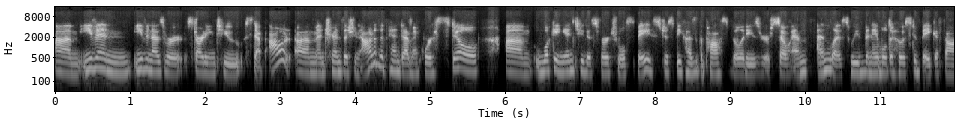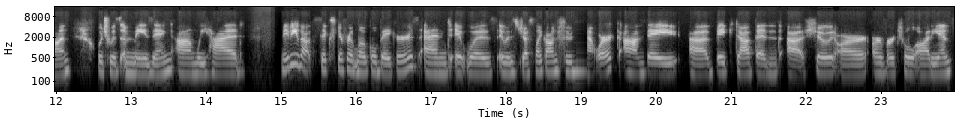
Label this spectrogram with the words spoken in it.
um, even even as we're starting to step out um, and transition out of the pandemic, we're still um, looking into this virtual space just because the possibilities are so en- endless. We've been able to host a bakeathon, which was amazing. Um, we had maybe about six different local bakers and it was it was just like on food network um, they uh, baked up and uh, showed our our virtual audience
